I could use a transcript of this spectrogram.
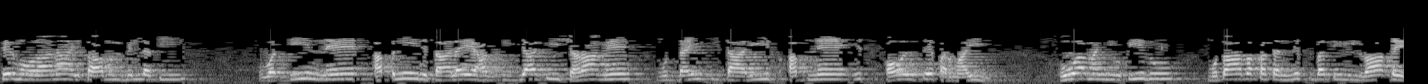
پھر مولانا اسام البلتی ودین نے اپنی رسالہ عزیہ کی شرح میں مدعی کی تعریف اپنے اس قول سے فرمائی۔ ہوا من یفید مطابقت نسبت للواقع۔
